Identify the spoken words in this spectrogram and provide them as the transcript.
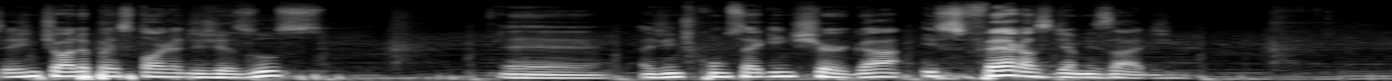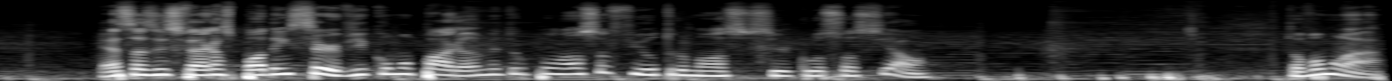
Se a gente olha para a história de Jesus, é, a gente consegue enxergar esferas de amizade. Essas esferas podem servir como parâmetro para o nosso filtro, nosso círculo social. Então vamos lá.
